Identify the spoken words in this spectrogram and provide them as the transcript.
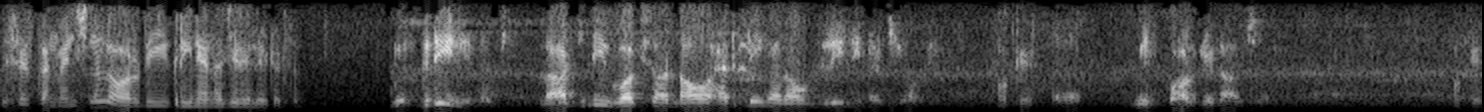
This is conventional or the green energy related, sir? green energy. Largely works are now happening around green energy only. Okay. Uh, with Power Grid also. Okay.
